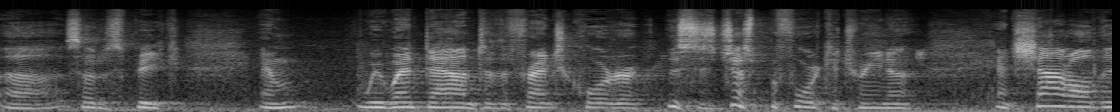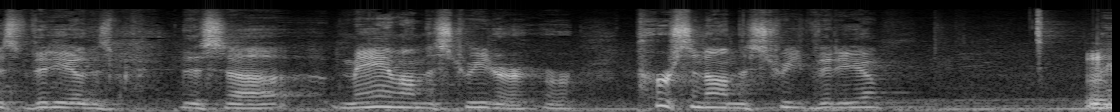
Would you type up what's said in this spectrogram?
uh, so to speak, and we went down to the French Quarter. This is just before Katrina, and shot all this video. This this uh, man on the street or, or person on the street video, Mhm.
